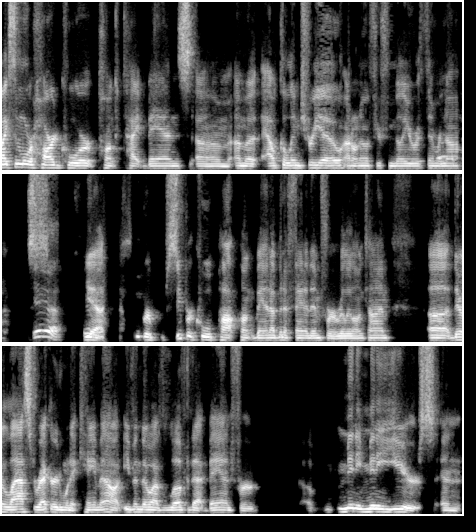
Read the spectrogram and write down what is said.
like some more hardcore punk type bands. Um, I'm a Alkaline Trio. I don't know if you're familiar with them or not. Yeah, yeah. Super super cool pop punk band. I've been a fan of them for a really long time. Uh, their last record when it came out, even though I've loved that band for uh, many many years and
